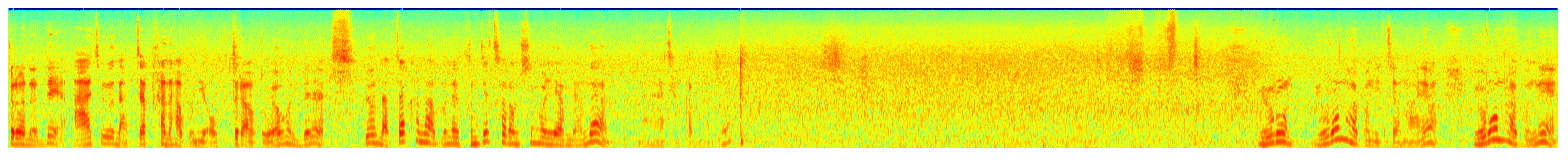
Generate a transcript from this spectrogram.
그러는데 아주 납작한 화분이 없더라고요. 근데 이 납작한 화분에 분재처럼 심으려면은 아 잠깐만요. 요런 요런 화분 있잖아요. 요런 화분에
